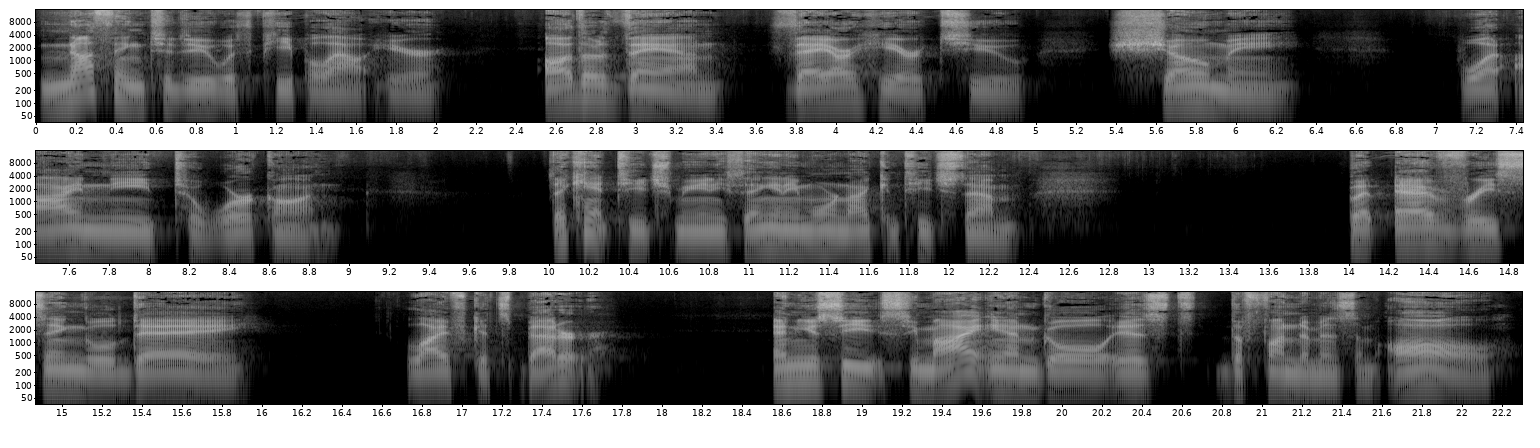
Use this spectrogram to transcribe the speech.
nothing to do with people out here other than they are here to show me what I need to work on. They can't teach me anything any more than I can teach them. But every single day, life gets better. And you see, see, my end goal is the fundamentalism, all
